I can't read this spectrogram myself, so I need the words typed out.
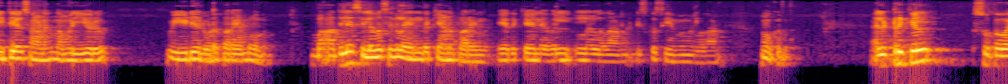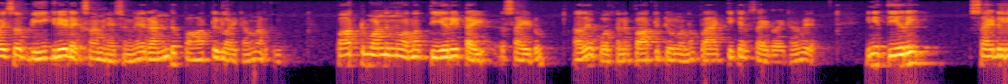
ഡീറ്റെയിൽസ് ആണ് നമ്മൾ ഈ ഒരു വീഡിയോയിലൂടെ പറയാൻ പോകുന്നത്. അതിലെ സിലബസുകൾ എന്തൊക്കെയാണ് പറയുന്നത്? ഏതൊക്കെ ലെവലിലുള്ളതാണ് ഡിസ്കസ് ചെയ്യുന്നത് എന്നുള്ളതാണ് നോക്കുന്നത്. ഇലക്ട്രിക്കൽ സൂപ്പർവൈസർ ബി ഗ്രേഡ് എക്സാമിനേഷനെ രണ്ട് പാർട്ടുകളായിട്ടാണ് നടക്കുന്നത്. പാർട്ട് വൺ എന്ന് പറഞ്ഞാൽ തിയറി ടൈ സൈഡും അതേപോലെ തന്നെ പാർട്ട് ടു എന്ന് പറഞ്ഞാൽ പ്രാക്ടിക്കൽ സൈഡും ആയിട്ടാണ് വരിക. ഇനി തിയറി സൈഡിൽ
